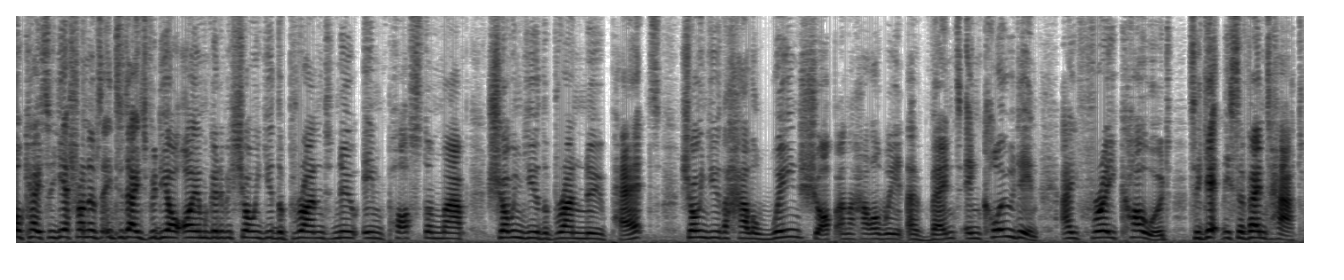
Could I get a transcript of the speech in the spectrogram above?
Okay, so yes, randoms, in today's video, I am going to be showing you the brand new imposter map, showing you the brand new pets, showing you the Halloween shop and the Halloween event, including a free code to get this event hat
